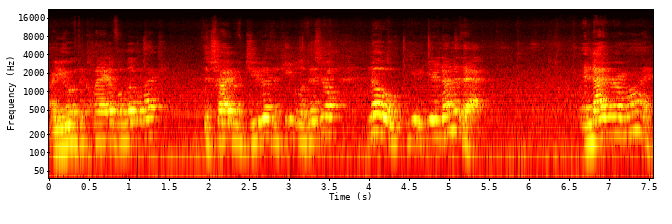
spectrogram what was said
are you of the clan of Elimelech? The tribe of Judah, the people of Israel? No, you're none of that. And neither am I.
